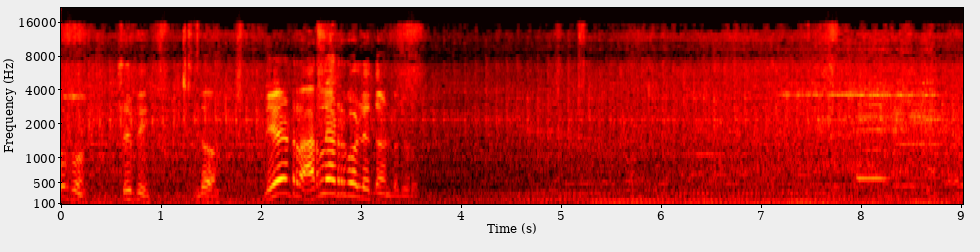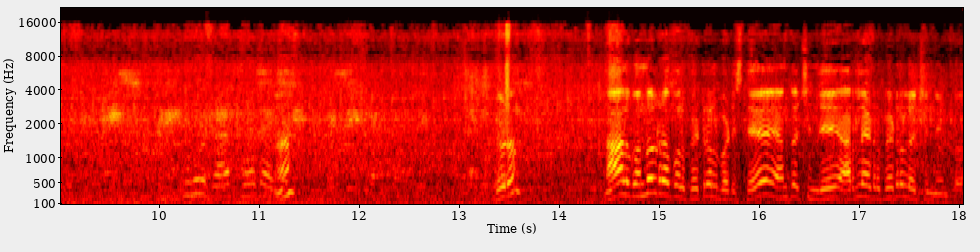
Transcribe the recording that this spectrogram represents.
ఊపు చూపి. ఇదో. లీటర్ అర లీటర్ కూడా లేదు దాంట్లో చూడు? చూడు. నాలుగు వందల రూపాయలు పెట్రోల్ పట్టిస్తే ఎంత వచ్చింది? అర లీటర్ పెట్రోల్ వచ్చింది ఇంట్లో?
